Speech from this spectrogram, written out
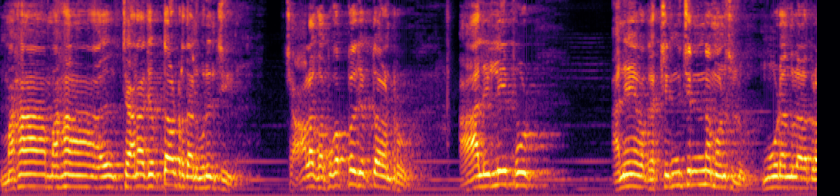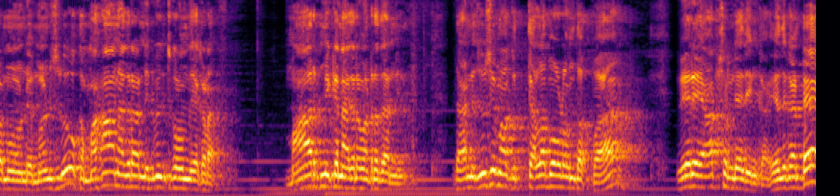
మహా మహా చాలా చెప్తూ ఉంటారు దాని గురించి. చాలా గొప్ప గొప్పలు చెప్తూ ఉంటారు. ఆ లిల్లీ పూట్ అనే ఒక చిన్న చిన్న మనుషులు మూడు అంగుళాల ప్రమాణం ఉండే మనుషులు ఒక మహానగరాన్ని నిర్మించుకోండి అక్కడ. మార్మిక నగరం అంటారు దాన్ని. దాన్ని చూసి మాకు తెల్లబోవడం తప్ప వేరే ఆప్షన్ లేదు ఇంకా. ఎందుకంటే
